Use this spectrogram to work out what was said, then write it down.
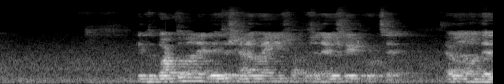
কিন্তু বর্তমানে যেহেতু সেনাবাহিনী সবকিছু নেগোসিয়েট করছে এবং আমাদের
